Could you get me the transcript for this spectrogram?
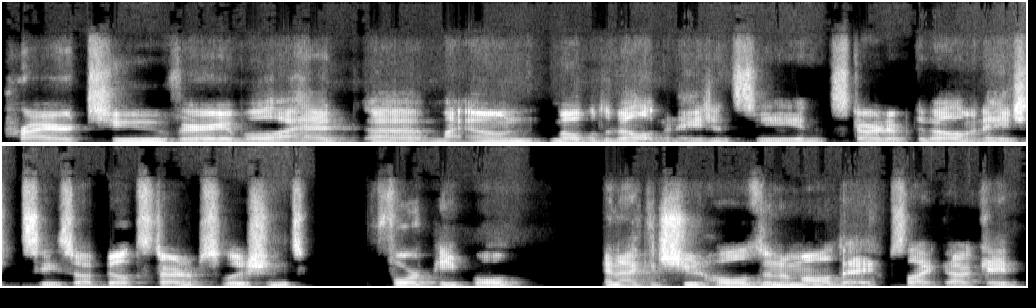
prior to variable i had uh, my own mobile development agency and startup development agency. So i built startup solutions for people and i could shoot holes in them all day. It's like okay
